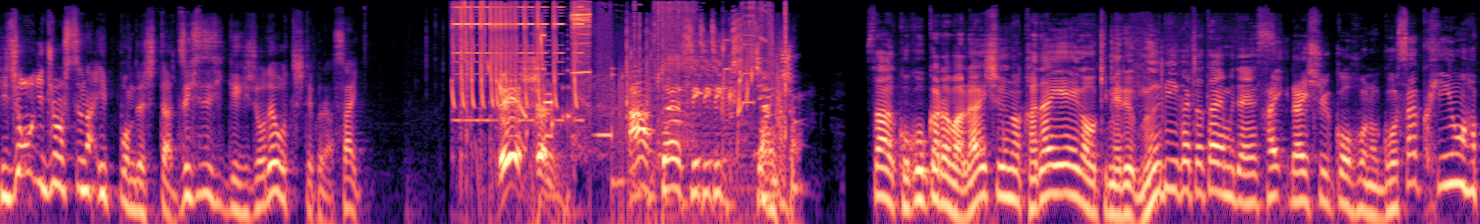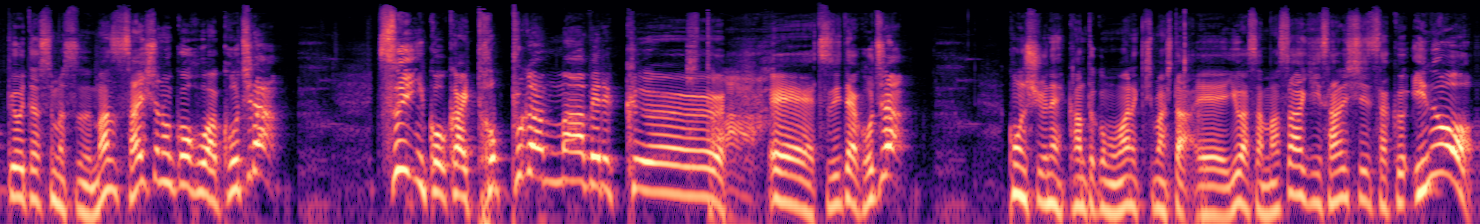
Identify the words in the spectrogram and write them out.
非常に上質な一本でした。ぜひぜひ劇場で落ちてください。After Six Junction. さあここからは来週の課題映画を決めるムービーガチャタイムです、はい来週候補の5作品を発表いたします。まず最初の候補はこちら。ついに公開「トップガンマーベリック」えー続いてはこちら今週ね監督もお招きしました、えー湯浅正明最新作「犬王」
